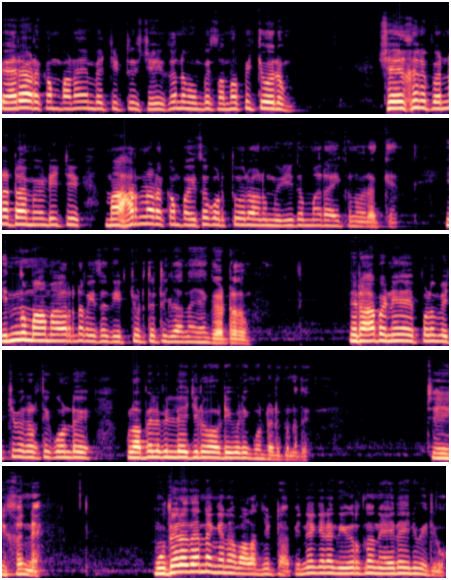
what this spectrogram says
പേരടക്കം പണയം വെച്ചിട്ട് ഷെയ്ഖിന് മുമ്പിൽ സമർപ്പിച്ചോലും ഷെയ്ഖിന് പെണ്ണെട്ടാൻ വേണ്ടിയിട്ട് മഹറിനടക്കം പൈസ കൊടുത്തവരാണ് മുരീതന്മാരായിക്കണവരൊക്കെ. ഇന്നും ആ മഹറിന്റെ പൈസ തിരിച്ചു കൊടുത്തിട്ടില്ല എന്നാണ് ഞാൻ കേട്ടതും. എന്നിട്ട് ആ പെണ്ണിനെ എപ്പോഴും വെച്ച് പുലർത്തിക്കൊണ്ട് ഗ്ലോബൽ വില്ലേജിലും അവിടെ ഇവിടെയും കൊണ്ടെടുക്കുന്നത് ഷെയ്ഖന്നെ. മുതല തന്നെ ഇങ്ങനെ വളഞ്ഞിട്ടാണ് പിന്നെ ഇങ്ങനെ നീർന്ന നേരെ വരുമോ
